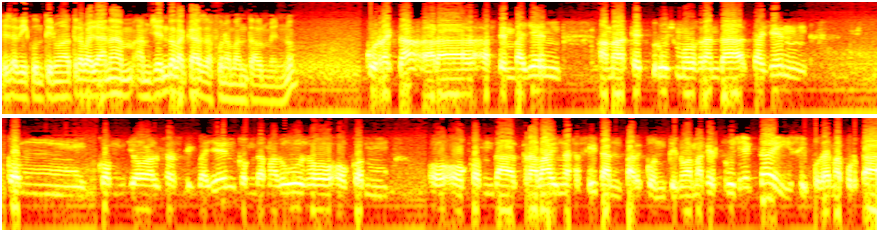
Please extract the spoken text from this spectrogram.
És a dir, continuar treballant amb, amb gent de la casa, fonamentalment, no? Correcte, ara estem veient amb aquest gruix molt gran de, de gent com, com jo els estic veient, com de madurs o, o com o, o com de treball necessiten per continuar amb aquest projecte i si podem aportar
